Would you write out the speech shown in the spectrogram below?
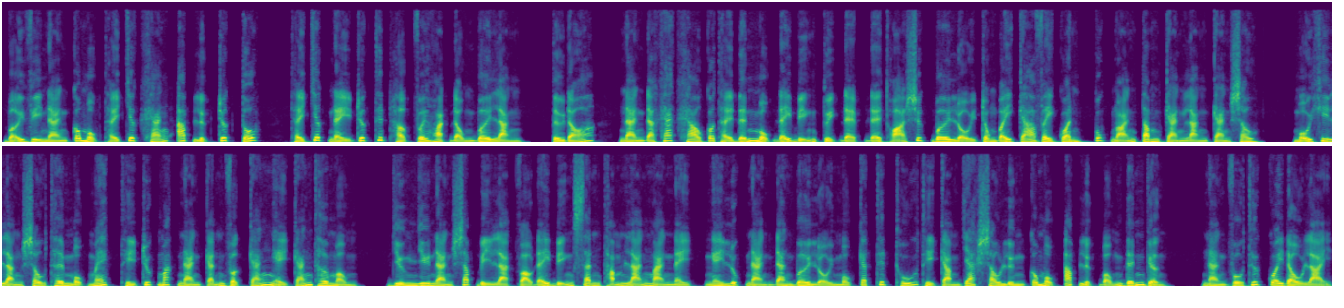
Bởi vì nàng có một thể chất kháng áp lực rất tốt, thể chất này rất thích hợp với hoạt động bơi lặn. Từ đó, nàng đã khát khao có thể đến một đáy biển tuyệt đẹp để thỏa sức bơi lội trong bấy cá vây quanh, Úc Noãn Tâm càng lặn càng sâu. Mỗi khi lặn sâu thêm một mét thì trước mắt nàng cảnh vật cán ngày cán thơ mộng, dường như nàng sắp bị lạc vào đáy biển xanh thẳm lãng mạn này, ngay lúc nàng đang bơi lội một cách thích thú thì cảm giác sau lưng có một áp lực bỗng đến gần. Nàng vô thức quay đầu lại,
